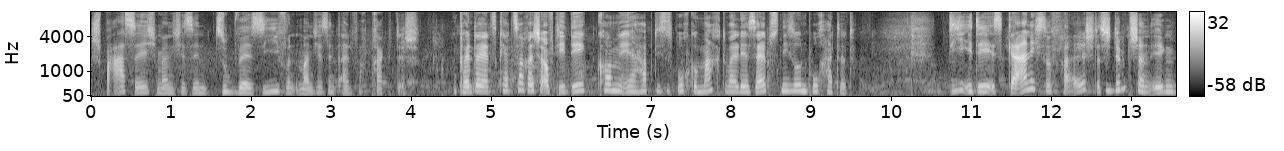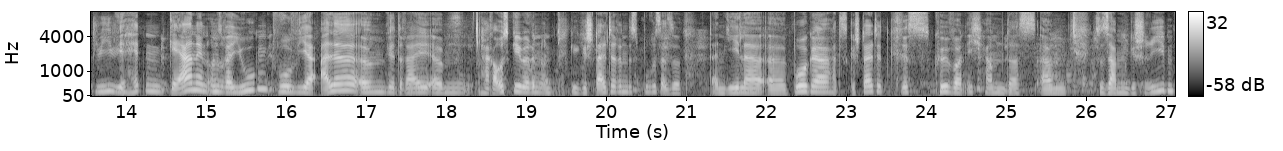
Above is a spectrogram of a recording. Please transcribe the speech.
spaßig, manche sind subversiv und manche sind einfach praktisch. Könnt ihr jetzt ketzerisch auf die Idee kommen, ihr habt dieses Buch gemacht, weil ihr selbst nie so ein Buch hattet? Die Idee ist gar nicht so falsch. Das stimmt schon irgendwie. Wir hätten gerne in unserer Jugend, wo wir alle, ähm, wir drei ähm, Herausgeberinnen und die Gestalterin des Buches, also Daniela äh, Burger hat es gestaltet, Chris Köver und ich haben das ähm, zusammen geschrieben.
